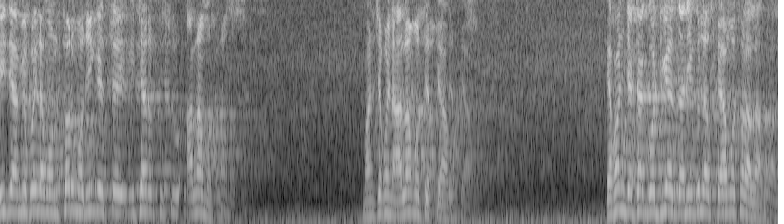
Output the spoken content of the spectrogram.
এই যে আমি কইলাম, অন্তর মরি গেছে, এটার কিছু আলামত আছে। মানুষে কইন, আলামতে কেয়ামত। এখন যেটা গঠিয়া জারিগুলো কেয়ামতের আলামত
